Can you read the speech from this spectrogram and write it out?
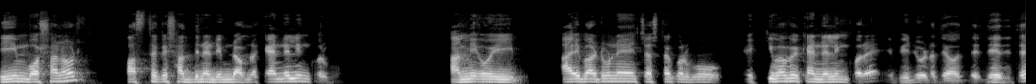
ডিম বসানোর পাঁচ থেকে সাত দিনের ডিমটা আমরা ক্যান্ডেলিং করব। আমি ওই আই বাটনে চেষ্টা করব কীভাবে ক্যান্ডেলিং করে এই ভিডিওটা দেওয়া দিয়ে দিতে।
